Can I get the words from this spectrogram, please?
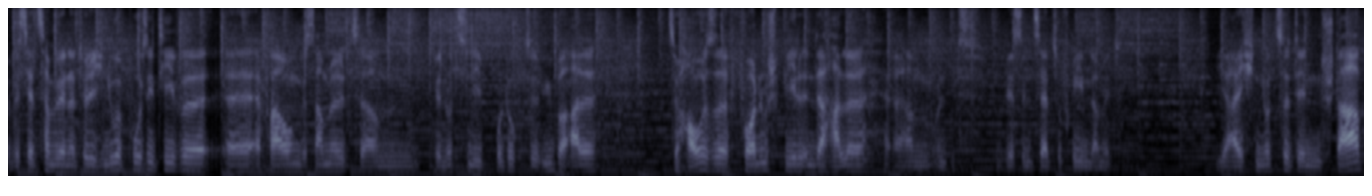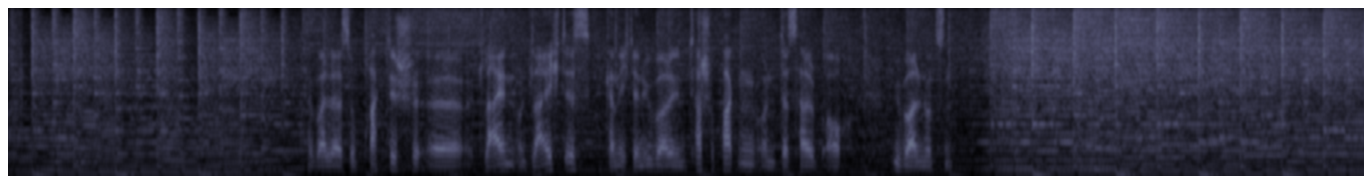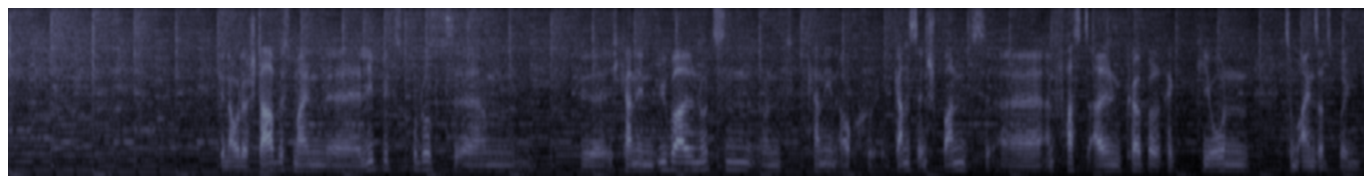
bis jetzt haben wir natürlich nur positive äh, Erfahrungen gesammelt. Ähm, wir nutzen die Produkte überall, zu Hause, vor dem Spiel, in der Halle ähm, und wir sind sehr zufrieden damit. Ja, ich nutze den Stab, weil er so praktisch äh, klein und leicht ist, kann ich den überall in die Tasche packen und deshalb auch überall nutzen. Genau, der Stab ist mein äh, Lieblingsprodukt. Ähm, für, ich kann ihn überall nutzen und kann ihn auch ganz entspannt äh, an fast allen Körperregionen zum Einsatz bringen.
